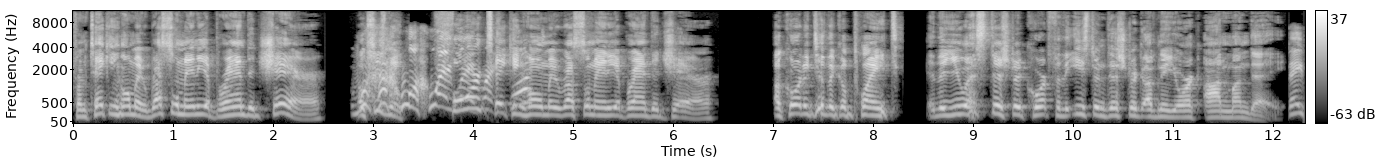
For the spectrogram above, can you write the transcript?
from taking home a WrestleMania branded chair. Oh, excuse me, Wait, for wait, taking what? home a WrestleMania branded chair, according to the complaint in the U.S. District Court for the Eastern District of New York on Monday. They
